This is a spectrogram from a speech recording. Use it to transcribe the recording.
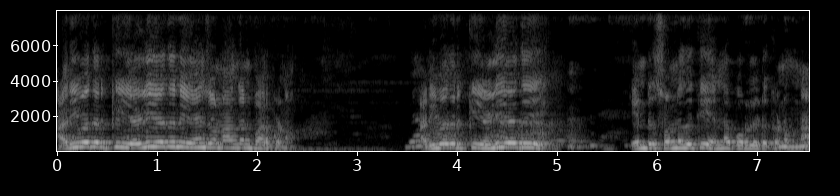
அறிவதற்கு எளியதுன்னு ஏன் சொன்னாங்கன்னு பார்க்கணும். அறிவதற்கு எளியது என்று சொன்னதுக்கு என்ன பொருள் எடுக்கணும்னா?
